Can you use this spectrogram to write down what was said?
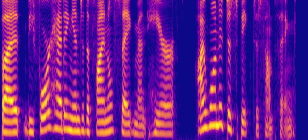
But before heading into the final segment here, I wanted to speak to something.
